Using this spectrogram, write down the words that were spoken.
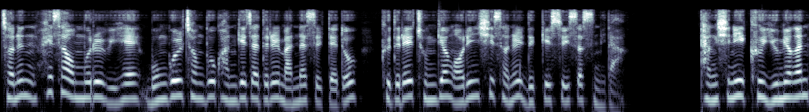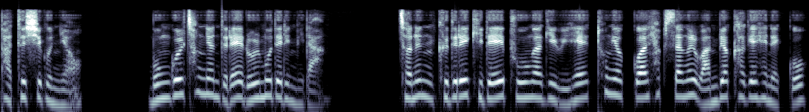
저는 회사 업무를 위해 몽골 정부 관계자들을 만났을 때도 그들의 존경 어린 시선을 느낄 수 있었습니다. 당신이 그 유명한 바트 씨군요. 몽골 청년들의 롤모델입니다. 저는 그들의 기대에 부응하기 위해 통역과 협상을 완벽하게 해냈고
